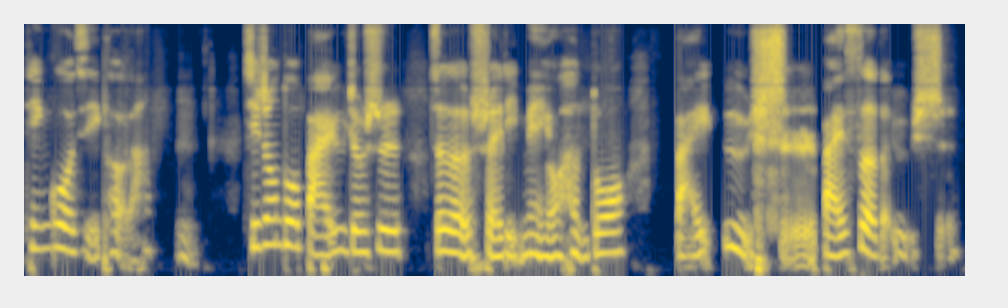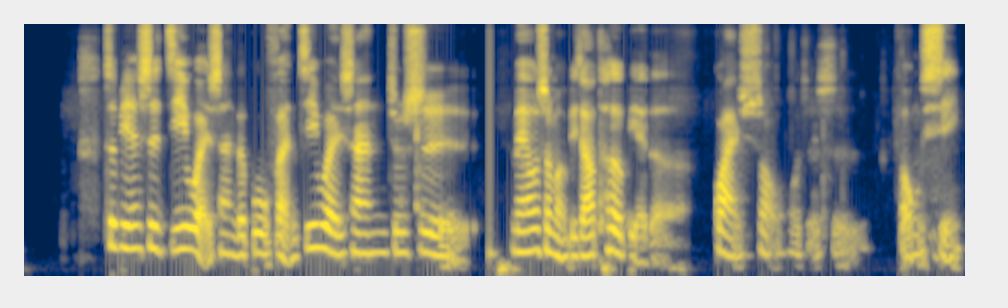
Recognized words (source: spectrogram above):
听过即可啦。嗯。其中多白玉，就是这个水里面有很多白玉石，白色的玉石。这边是鸡尾山的部分，鸡尾山就是没有什么比较特别的怪兽或者是东西，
